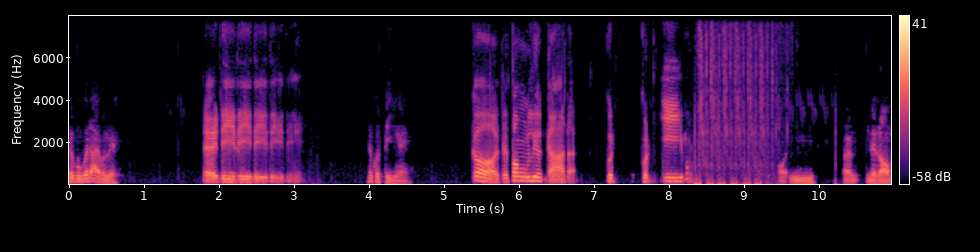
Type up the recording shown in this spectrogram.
แล้วกูก็ได้มาเลย เออดีดีดีดีดี แล้วกูตีไง ก็จะต้องเลือกการ์ดอะ กดกด E มั้งอ๋อ E อะเดี๋ยวลอง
